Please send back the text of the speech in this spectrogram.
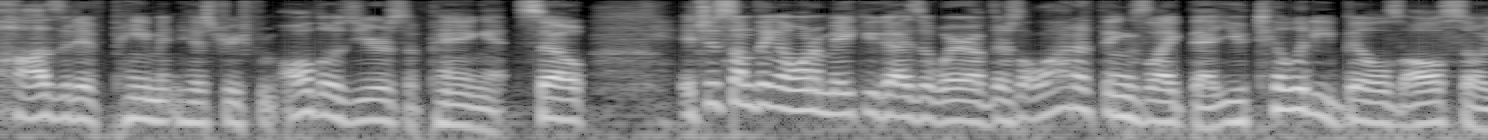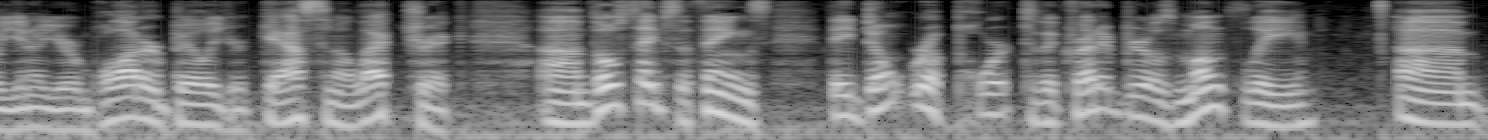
positive payment history from all those years of paying it. So it's just something I want to make you guys aware of. There's a lot of things like that. Utility bills also, you know, your water bill, your gas and electric, um, those types of things, they don't report to the credit bureaus monthly, um,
